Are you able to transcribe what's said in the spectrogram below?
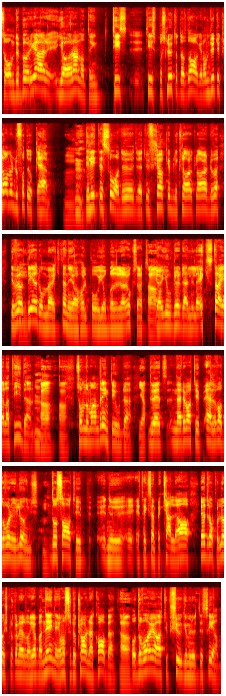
så om du börjar göra någonting tills, tills på slutet av dagen, om du inte är klar med det, du får inte åka hem. Mm. Det är lite så. Du, du vet, vi försöker bli klara, klara. Det var, det, var det de märkte när jag höll på och jobbade där också. Att Ja. jag gjorde det där lilla extra hela tiden. Ja, ja. Som de andra inte gjorde. Du vet, när det var typ 11, då var det ju lunch. Mm. Då sa typ, nu ett exempel, Kalle, ja, jag drar på lunch klockan 11. Jag bara, nej, nej, jag måste dra klar den här kabeln. Och då var jag typ 20 minuter sen.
